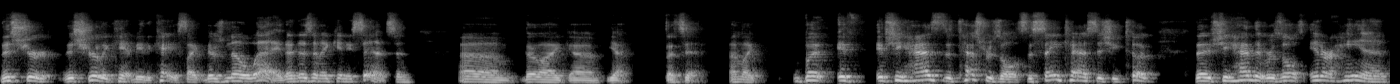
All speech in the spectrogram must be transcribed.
this sure, this surely can't be the case. Like, there's no way. That doesn't make any sense. And um, they're like, uh, yeah, that's it. I'm like, but if if she has the test results, the same test that she took, that if she had the results in her hand,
